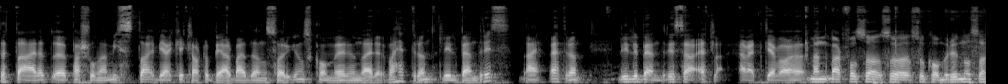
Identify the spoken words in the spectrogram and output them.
Dette er et eh, person vi har mista, vi har ikke klart å bearbeide den sorgen. Så kommer hun der Hva heter hun? Lill Bendris? Nei, hva heter hun? Lille Bendris, ja, et, jeg vet ikke hva Men i hvert fall så, så, så kommer hun, og så,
